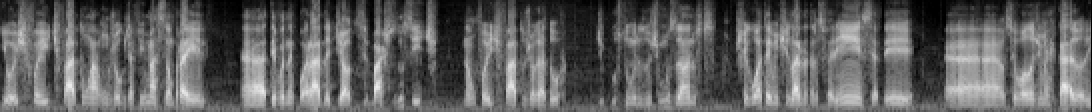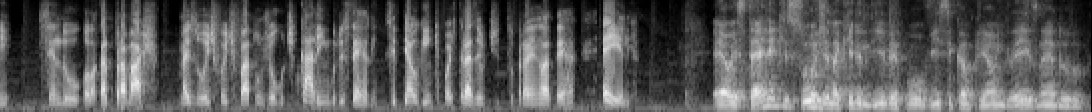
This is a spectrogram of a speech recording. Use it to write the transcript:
e hoje foi, de fato, um, um jogo de afirmação para ele. Uh, teve uma temporada de altos e baixos no City, não foi, de fato, o jogador de costume dos últimos anos. Chegou até ventilar a transferência, ter uh, o seu valor de mercado ali sendo colocado para baixo, mas hoje foi de fato um jogo de carimbo do Sterling. Se tem alguém que pode trazer o título para a Inglaterra, é ele. É, o Sterling que surge naquele Liverpool vice-campeão inglês, né? Do,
